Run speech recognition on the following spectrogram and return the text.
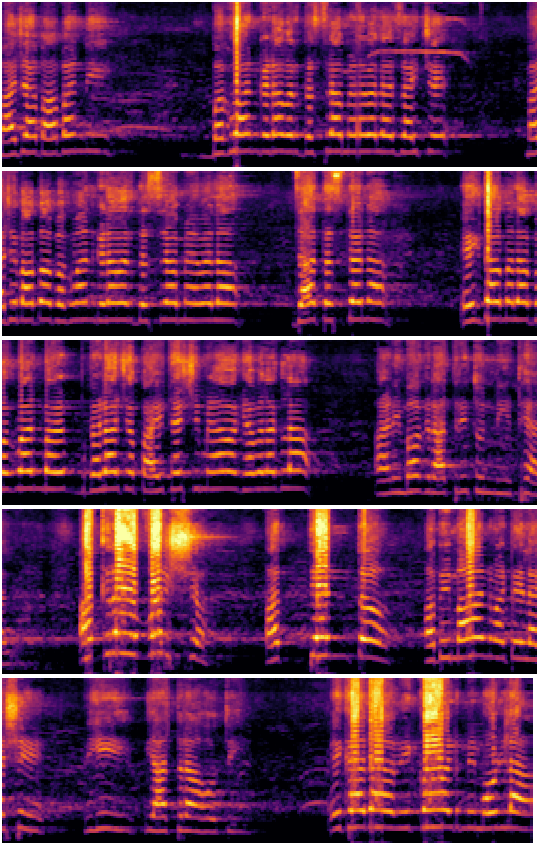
माझ्या बाबांनी भगवानगडावर दसरा मेळाव्याला जायचे. माझे बाबा भगवानगडावर दसरा मेळाव्याला जात असताना एकदा मला भगवान गडाच्या पायथ्याशी मेळावा घ्यावा लागला आणि मग रात्रीतून मी इथे आलो. अकरा वर्ष अत्यंत अभिमान वाटेल अशी ही यात्रा होती. एखादा रेकॉर्ड मी मोडला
